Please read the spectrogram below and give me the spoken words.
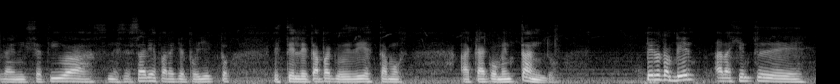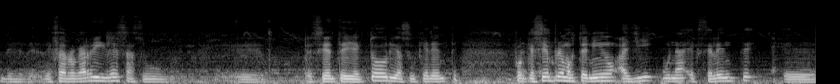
las iniciativas necesarias para que el proyecto esté en la etapa que hoy día estamos acá comentando. Pero también a la gente de, ferrocarriles, a su presidente directorio, a su gerente, porque siempre hemos tenido allí una excelente eh,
